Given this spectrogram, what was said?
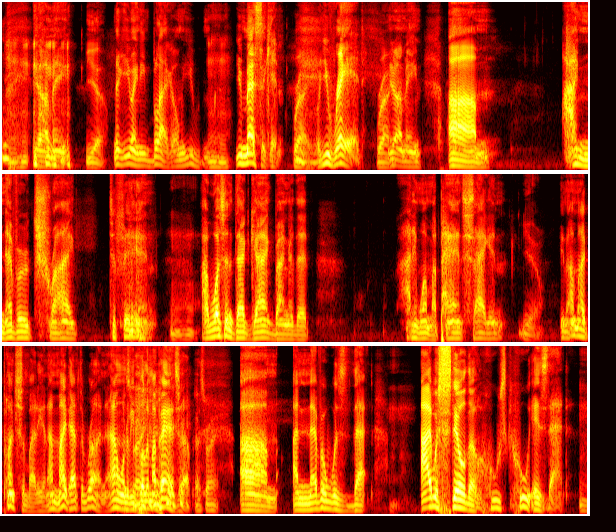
Mhm. You know what I mean? yeah. Nigga, you ain't even black, homie. You hmm you Mexican Right. or you red. Right. You know what I mean? Um, I never tried to fit in. hmm I wasn't that gangbanger that I didn't want my pants sagging. Yeah. You know, I might punch somebody and I might have to run. I don't want to be That's pulling my pants up. That's right. Um, I never was that. I was still the who's who is that? And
